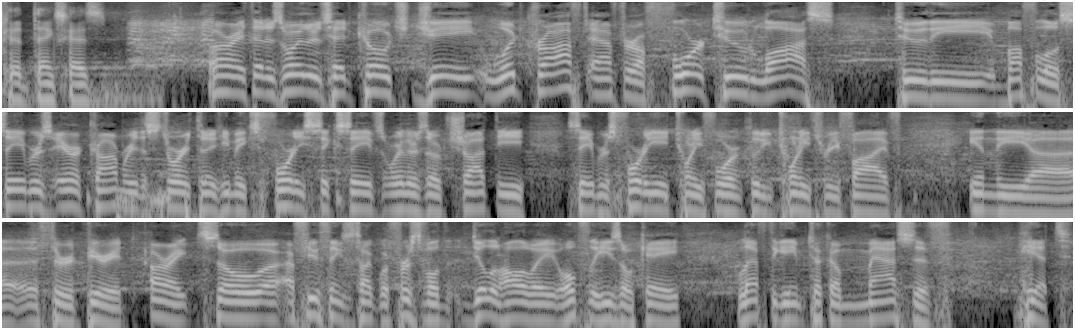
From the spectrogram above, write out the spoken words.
Good, thanks, guys. All right, that is Oilers head coach Jay Woodcroft after a 4 2 loss to the Buffalo Sabres. Eric Comrie, the story tonight, he makes 46 saves. Oilers outshot the Sabres 48 24, including 23 5 in the uh, third period. All right, so uh, a few things to talk about. First of all, Dylan Holloway, hopefully he's okay. Left the game, took a massive hit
